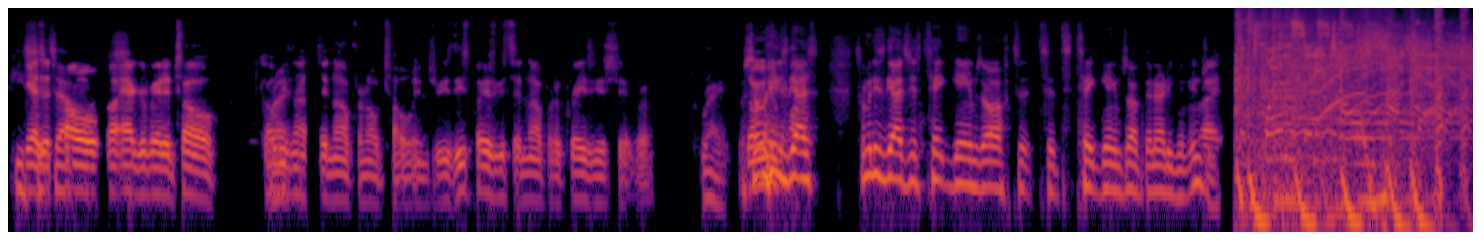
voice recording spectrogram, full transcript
he he has a toe, uh, aggravated toe. Kobe's Right. not sitting out for no toe injuries. These players be sitting out for the craziest shit, bro. Right. Don't Some of these guys, some of these guys just take games off to to, to take games off. They're not even injured. Right. Podcast.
